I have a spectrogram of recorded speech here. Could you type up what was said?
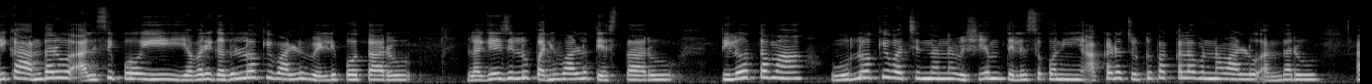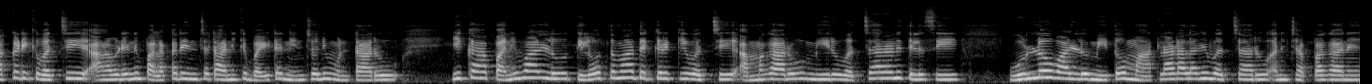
ఇక అందరూ అలసిపోయి ఎవరి గదుల్లోకి వాళ్ళు వెళ్ళిపోతారు. లగేజీలు పని వాళ్ళు తెస్తారు. తిలోత్తమ ఊర్లోకి వచ్చిందన్న విషయం తెలుసుకొని అక్కడ చుట్టుపక్కల ఉన్న వాళ్ళు అందరూ అక్కడికి వచ్చి ఆవిడని పలకరించడానికి బయట నించొని ఉంటారు. ఇక పనివాళ్ళు తిలోత్తమ దగ్గరికి వచ్చి అమ్మగారు మీరు వచ్చారని తెలిసి ఊళ్ళో వాళ్ళు మీతో మాట్లాడాలని వచ్చారు అని చెప్పగానే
